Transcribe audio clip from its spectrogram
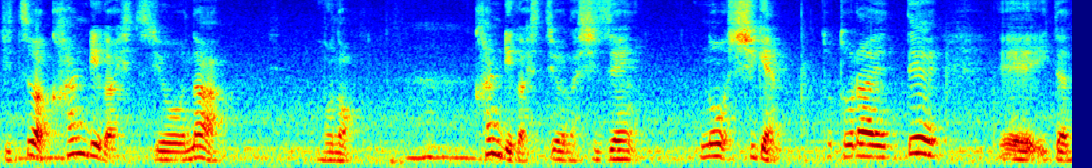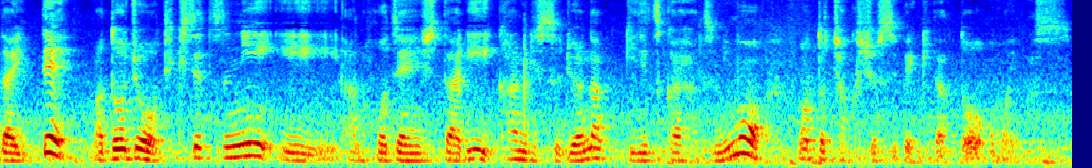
実は管理が必要なもの。うん。管理が必要な自然の資源と捉えて、えーいただいて、まあ、土壌を適切にいあの保全したり管理するような技術開発にももっと着手すべきだと思います。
